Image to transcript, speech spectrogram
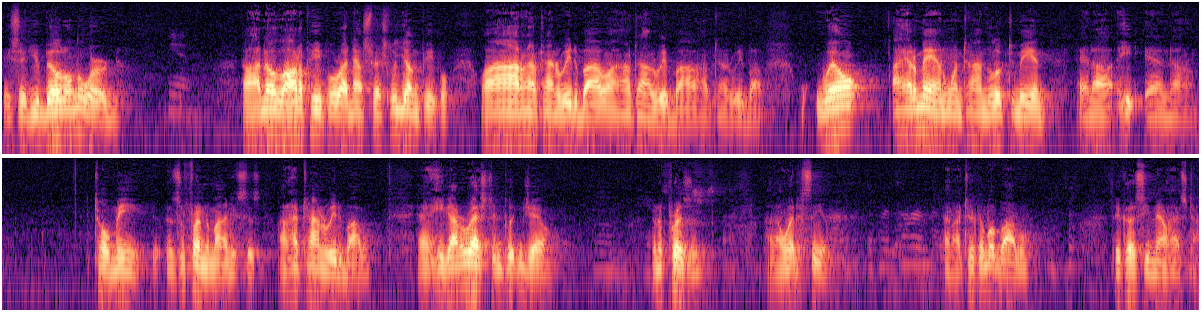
He said, You build on the Word. Now, I know a lot of people right now, especially young people, well, I don't have time to read the Bible. I don't have time to read the Bible. I don't have time to read the Bible. Well, I had a man one time that looked at me and, and, uh, he, and um, told me, as a friend of mine, he says, I don't have time to read the Bible. And he got arrested and put in jail, in a prison. And I went to see him. And I took him a Bible because he now has time.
